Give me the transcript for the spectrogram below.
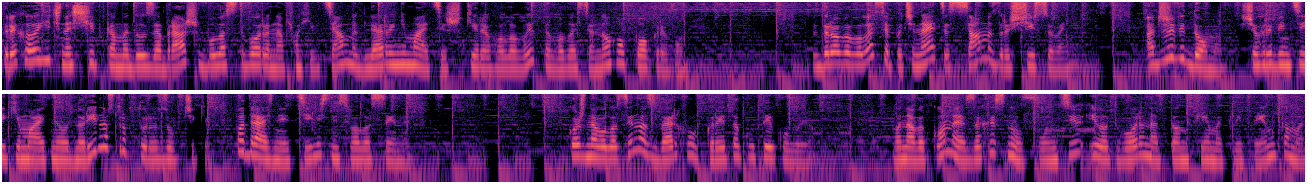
Трихологічна щітка медуза браш була створена фахівцями для реанімації шкіри голови та волосяного покриву. Здорове волосся починається саме з розчісування. Адже відомо, що гребінці, які мають неоднорідну структуру зубчиків, подразнюють цілісність волосини. Кожна волосина зверху вкрита кутикулою. Вона виконує захисну функцію і утворена тонкими клітинками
